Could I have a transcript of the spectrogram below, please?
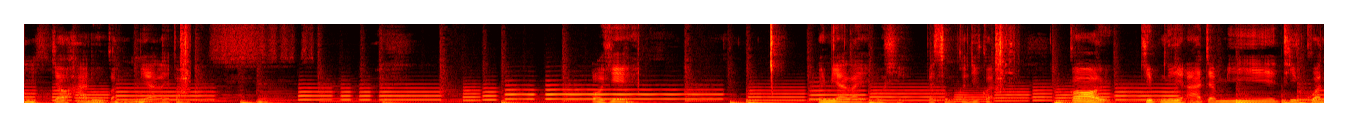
มเดี๋ยวหาดูก่อนมีอะไรบ้าง โอเค ไม่มีอะไร โอเค ไปสุ่มกันดีกว่า ก็คลิปนี้อาจจะมีที่กวน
